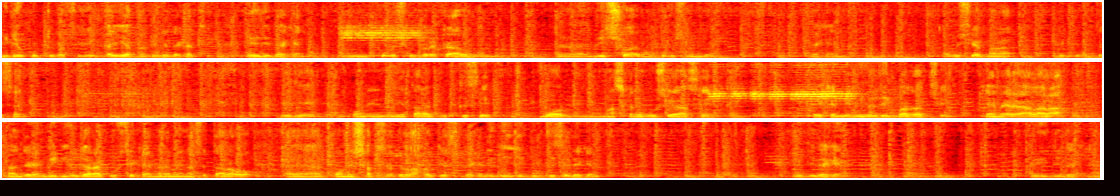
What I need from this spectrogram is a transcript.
ভিডিও করতে পারছি, তাই আপনাদেরকে দেখাচ্ছি। এই যে দেখেন খুবই সুন্দর একটা দৃশ্য এবং খুবই সুন্দর। দেখেন, অবশ্যই আপনারা দেখতে পাচ্ছেন এই যে কনে নিয়ে তারা ঘুরতেছে, বর মাঝখানে বসে আছে। এখানে মিউজিক বাজাচ্ছে ক্যামেরা আলারা দেখেন ভিডিও যারা করছে ক্যামেরাম্যান আছে, তারাও ফোনের সাথে সাথে লাফাইতেছে দেখেন, এই যে ঘুরতেছে, দেখেন। এই যে দেখেন, এই যে দেখেন।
